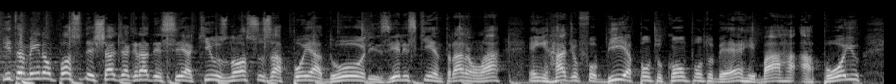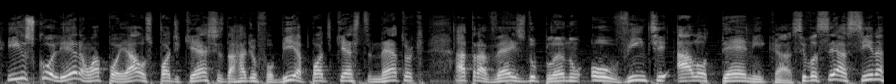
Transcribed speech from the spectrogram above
E também não posso deixar de agradecer aqui os nossos apoiadores, eles que entraram lá em radiofobia.com.br barra apoio e escolheram apoiar os podcasts da Radiofobia Podcast Network através do plano Ouvinte Alotênica. Se você assina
